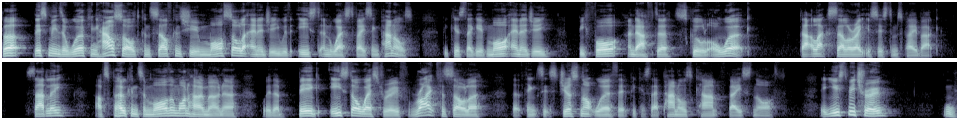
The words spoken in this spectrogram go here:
But this means a working household can self-consume more solar energy with east and west facing panels because they give more energy before and after school or work. That'll accelerate your system's payback. Sadly, I've spoken to more than one homeowner with a big east or west roof right for solar that thinks it's just not worth it because their panels can't face north. It used to be true ooh,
